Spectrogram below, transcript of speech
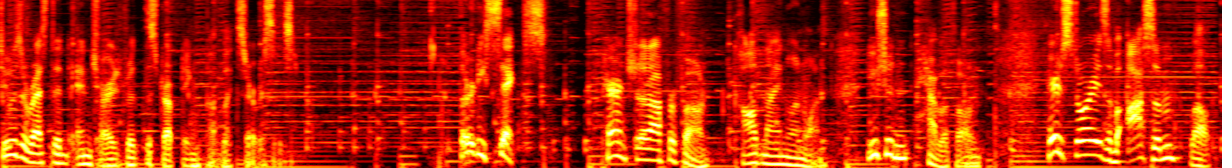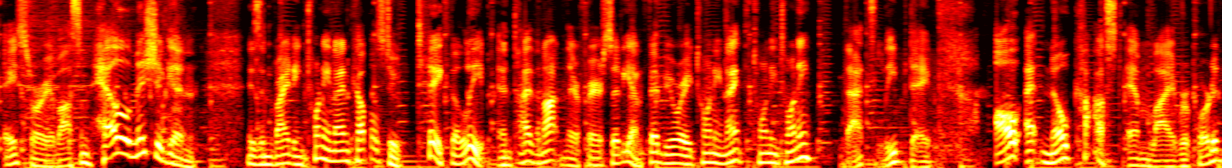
She was arrested and charged with disrupting public services. 36. Parent shut off her phone, called 911. You shouldn't have a phone. Here's stories of awesome, well, a story of awesome. Hell, Michigan is inviting 29 couples to take the leap and tie the knot in their fair city on February 29th, 2020. That's Leap Day. All at no cost, M Live reported.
